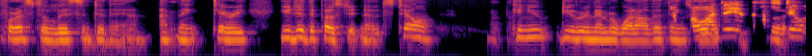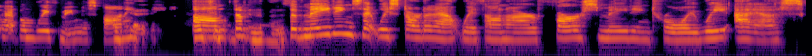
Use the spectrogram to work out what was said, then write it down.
for us to listen to them. I think Terri, you did the post-it notes. Tell can you do you remember what all the things? Oh, I did. I still have them with me, Miss Bonnie. Okay. Um, the, the meetings that we started out with on our first meeting, Troy, we ask,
